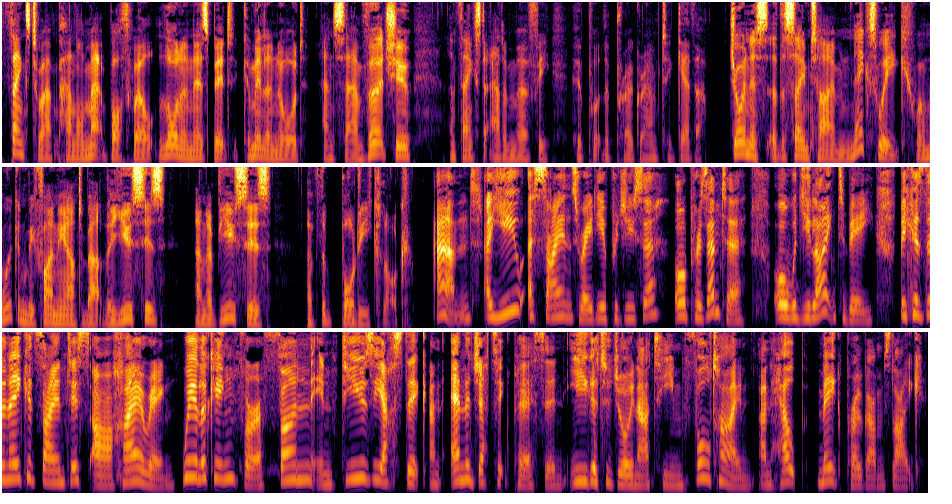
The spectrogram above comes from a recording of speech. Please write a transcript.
Thanks to our panel Matt Bothwell, Lorna Nisbet, Camilla Nord, and Sam Virtue. And thanks to Adam Murphy, who put the programme together. Join us at the same time next week when we're going to be finding out about the uses and abuses of the body clock. And are you a science radio producer or presenter? Or would you like to be? Because the Naked Scientists are hiring. We're looking for a fun, enthusiastic, and energetic person eager to join our team full time and help make programs like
